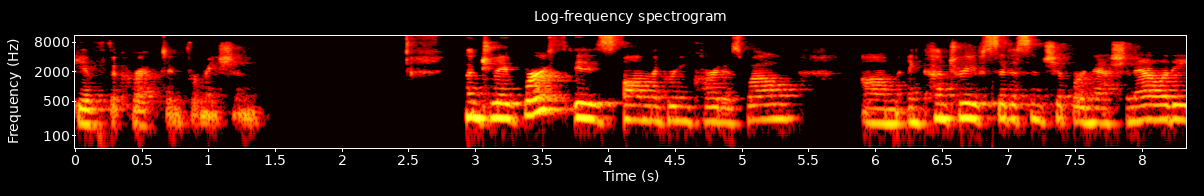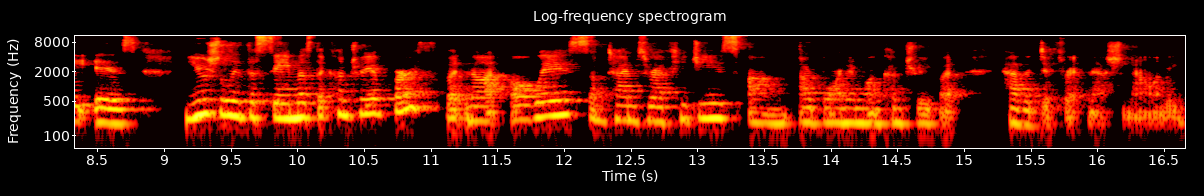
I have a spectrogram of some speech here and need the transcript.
give the correct information. Country of birth is on the green card as well. Um, and country of citizenship or nationality is usually the same as the country of birth, but not always. Sometimes refugees um, are born in one country but have a different nationality.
